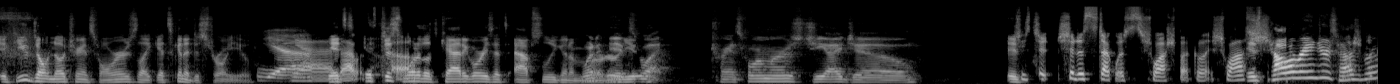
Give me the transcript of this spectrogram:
if you don't know Transformers, like it's gonna destroy you. Yeah. Yeah, it's that was it's just one of those categories that's absolutely gonna What murder it's you. what? Transformers, GI Joe. She should should have stuck with swashbuckling. Swash. is Power Rangers Hasbro?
